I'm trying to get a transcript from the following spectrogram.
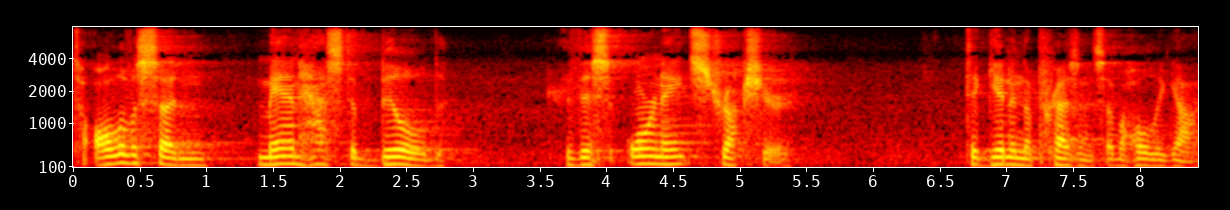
to all of a sudden, man has to build this ornate structure to get in the presence of a holy God.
